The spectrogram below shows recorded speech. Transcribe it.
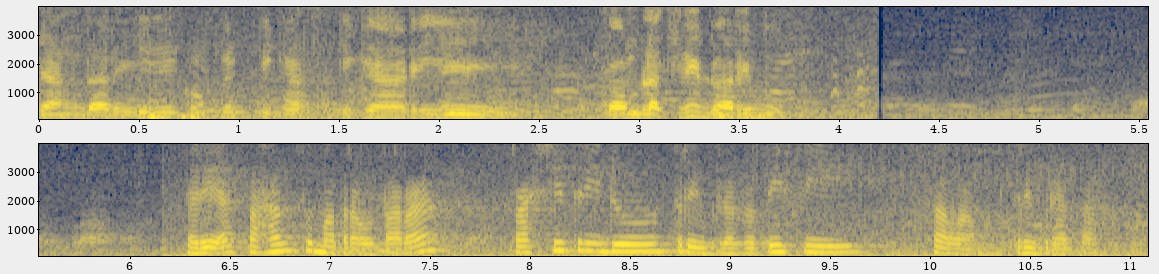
yang dari di kompleks 3 3 di kompleks ini 2000. Dari Asahan Sumatera Utara, Rashid Rido, Tribrata TV, salam Tribrata.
